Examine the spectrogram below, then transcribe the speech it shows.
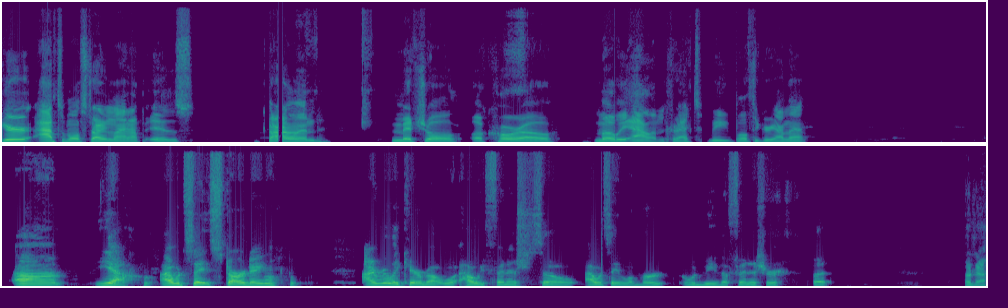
your optimal starting lineup is Garland, Mitchell, Okoro, Mobley, Allen, correct? We both agree on that. Um, yeah, I would say starting. I really care about what, how we finish, so I would say LeVert would be the finisher. But okay,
